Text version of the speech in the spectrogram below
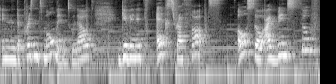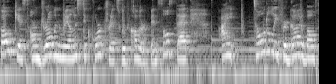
in the present moment without giving it extra thoughts. Also, I've been so focused on drawing realistic portraits with colored pencils that I totally forgot about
